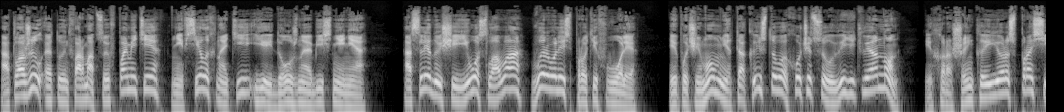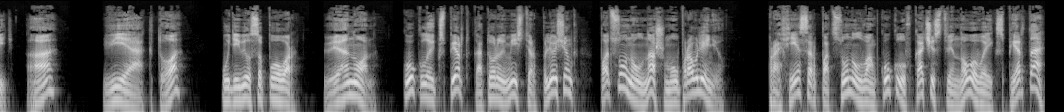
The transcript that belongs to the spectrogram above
отложил эту информацию в памяти, не в силах найти ей должное объяснение. А следующие его слова вырвались против воли. И почему мне так истово хочется увидеть Вианон и хорошенько ее расспросить, а? Виа кто? — удивился повар. Вианон. Кукла-эксперт, который мистер Плесинг подсунул нашему управлению. Профессор подсунул вам куклу в качестве нового эксперта?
